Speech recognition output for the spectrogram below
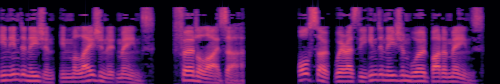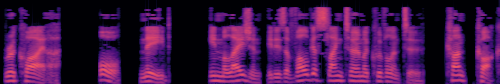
in Indonesian, in Malaysian it means fertilizer. Also, whereas the Indonesian word butter means require or need, in Malaysian, it is a vulgar slang term equivalent to cunt, cock.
